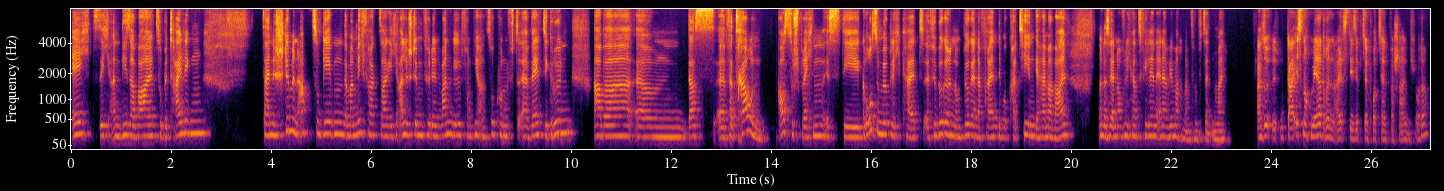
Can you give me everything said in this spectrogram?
echt sich an dieser Wahl zu beteiligen, seine Stimmen abzugeben. Wenn man mich fragt, sage ich alle Stimmen für den Wandel. Von hier an Zukunft äh, wählt die Grünen. Aber ähm, das äh, Vertrauen auszusprechen, ist die große Möglichkeit äh, für Bürgerinnen und Bürger in der freien Demokratie in geheimer Wahl. Und das werden hoffentlich ganz viele in NRW machen am 15. Mai. Also äh, da ist noch mehr drin als die 17 Prozent wahrscheinlich, oder?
